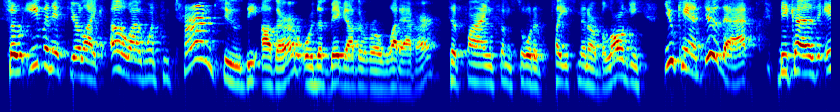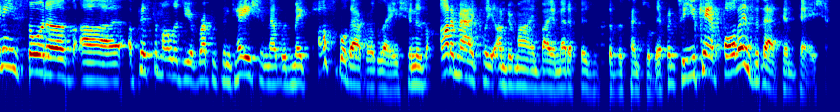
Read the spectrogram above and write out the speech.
So even if you're like, oh, I want to turn to the other or the big other or whatever to find some sort of placement or belonging, you can't do that because any sort of uh, epistemology of representation that would make possible that relation is automatically undermined by a metaphysics of essential difference. So you can't fall into that temptation.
